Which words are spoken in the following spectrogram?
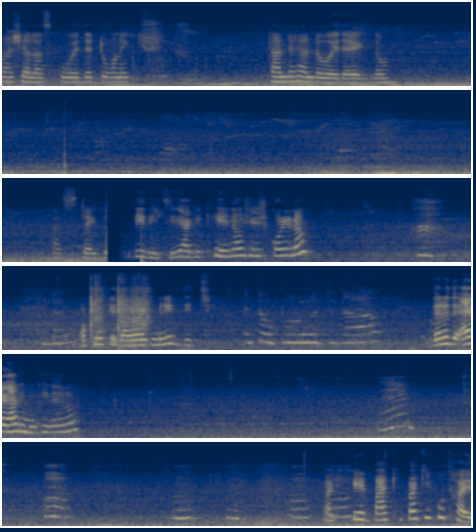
মার্শাল আজকে ওয়েদারটা অনেক ঠান্ডা ঠান্ডা ওয়েদার একদম। কাজটা একদম দিয়ে দিচ্ছি। আগে খেয়ে নাও শেষ করে নাও। ওকে ওকে দাঁড়াও এক মিনিট দিচ্ছি। দাঁড়া, আগে মুখে দিয়ে নাও পাখিকে পাখি পাখি কোথায়?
